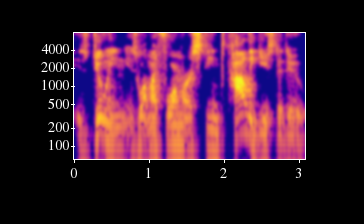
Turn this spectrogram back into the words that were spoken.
is doing is what my former esteemed colleague used to do.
